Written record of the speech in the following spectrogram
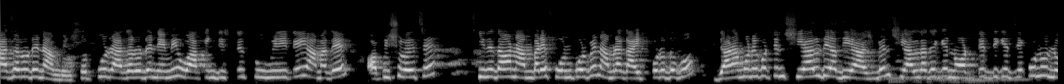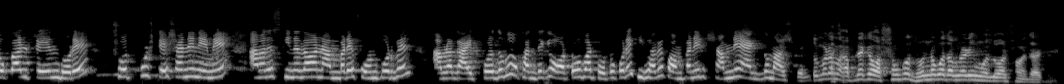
রাজা রোডে নামবেন। সোদপুর রাজা রোডে নেমে ওয়াকিং ডিস্টেন্স টু মিনিটেই আমাদের অফিস রয়েছে। স্ক্রিনে দেওয়া নাম্বারে ফোন করবেন আমরা গাইড করে দেবো। যারা মনে করছেন শিয়ালদিয়া দিয়ে আসবেন শিয়ালদা থেকে নর্থের দিকে যে কোনো লোকাল ট্রেন ধরে সোদপুর স্টেশনে নেমে আমাদের স্ক্রিনে দেওয়া নাম্বারে ফোন করবেন আমরা গাইড করে দেবো। ওখান থেকে অটো বা টোটো করে কীভাবে কোম্পানির সামনে একদম আসবেন। তো ম্যাডাম আপনাকে অসংখ্য ধন্যবাদ আপনার এই মূল্যবান সময় দেওয়ার জন্য।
